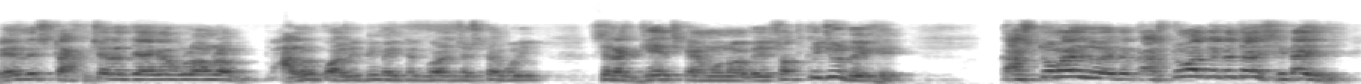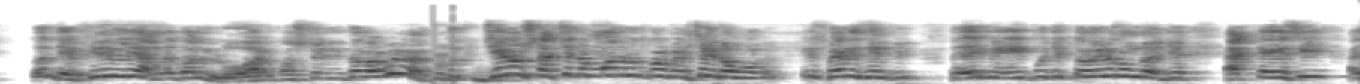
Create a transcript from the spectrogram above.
বেল স্ট্রাকচারের জায়গাগুলো আমরা ভালো কোয়ালিটি মেনটেন করার চেষ্টা করি সেটা গেজ কেমন হবে, সবকিছু দেখে। কাস্টমাইজ হয়ে কাস্টমার যেটা চায় সেটাই তো ডেফিনেটলি আমরা তো আর লোয়ার কস্টে দিতে পারব না। তো যেরকম স্ট্রাকচারটা মজবুত করবেন, সেইরকম হবে। ইটস ভেরি সিম্পল তো এই এই প্রজেক্টটা ওইরকম নয় যে একটা এসি আজ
